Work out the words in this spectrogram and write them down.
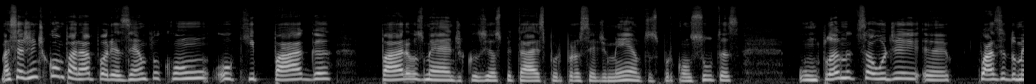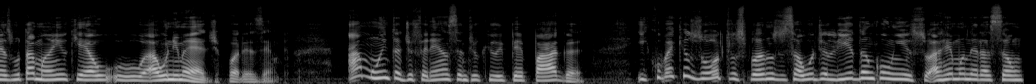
Mas se a gente comparar, por exemplo, com o que paga para os médicos e hospitais por procedimentos, por consultas, um plano de saúde eh, quase do mesmo tamanho que é o, o, a Unimed, por exemplo. Há muita diferença entre o que o IP paga e como é que os outros planos de saúde lidam com isso? A remuneração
